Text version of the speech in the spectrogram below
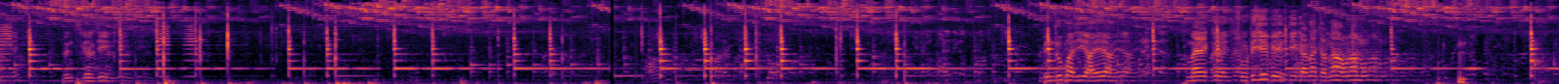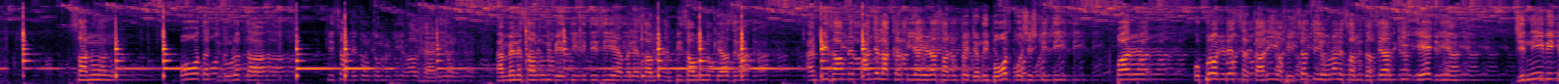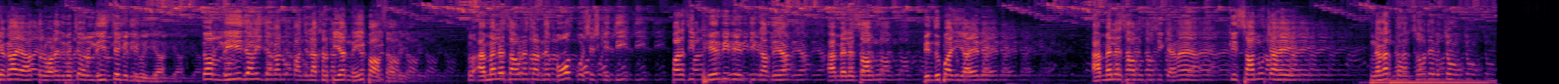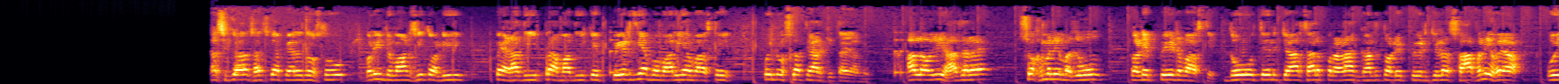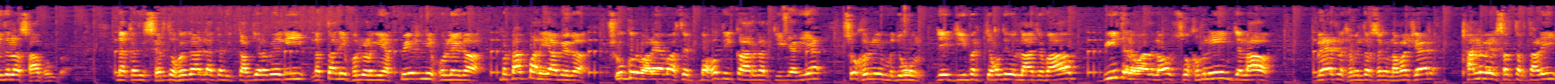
ਪ੍ਰਿੰਸ ਗਿੱਲ ਜੀ ਬਿੰਦੂ ਭਾਜੀ ਆਏ ਆ ਮੈਂ ਇੱਕ ਛੋਟੀ ਜਿਹੀ ਬੇਨਤੀ ਕਰਨਾ ਚਾਹੁੰਦਾ ਉਹਨਾਂ ਨੂੰ ਸਾਨੂੰ ਬਹੁਤ ਜ਼ਰੂਰਤ ਆ ਕਿ ਸਾਡੇ ਕੋਲ ਕਮਿਊਨਿਟੀ ਹਾਲ ਹੈ ਨਹੀਂ ਉਹ। ਐਮਐਲਏ ਸਾਹਿਬ ਨੂੰ ਵੀ ਬੇਨਤੀ ਕੀਤੀ ਸੀ ਐਮਐਲਏ ਸਾਹਿਬ ਨੂੰ ਐਮਪੀ ਸਾਹਿਬ ਨੂੰ ਕਿਹਾ ਸੀਗਾ। ਐਮਪੀ ਸਾਹਿਬ ਨੇ 5 ਲੱਖ ਰੁਪਇਆ ਜਿਹੜਾ ਸਾਨੂੰ ਭੇਜਣ ਦੀ ਬਹੁਤ ਕੋਸ਼ਿਸ਼ ਕੀਤੀ, ਪਰ ਉੱਪਰੋਂ ਜਿਹੜੇ ਸਰਕਾਰੀ ਅਫੀਸਰ ਸੀ, ਉਹਨਾਂ ਨੇ ਸਾਨੂੰ ਦੱਸਿਆ ਵੀ ਕਿ ਇਹ ਜਿਹੜੀਆਂ ਜਿੰਨੀ ਵੀ ਜਗ੍ਹਾ ਆ ਤਲਵਾੜੇ ਦੇ ਵਿੱਚ, ਉਹ ਰਿਲੀਜ਼ ਤੇ ਮਿਲੀ ਹੋਈ ਆ। ਤੇ ਉਹ ਰਿਲੀਜ਼ ਵਾਲੀ ਜਗ੍ਹਾ ਨੂੰ 5 ਲੱਖ ਰੁਪਇਆ ਨਹੀਂ ਪਾ ਸਕਦੇ। ਤੋ ਐਮਐਲਏ ਸਾਹਿਬ ਨੇ ਸਾਡੇ ਨੇ ਬਹੁਤ ਕੋਸ਼ਿਸ਼ ਕੀਤੀ। ਪਰ ਅਸੀਂ ਫੇਰ ਵੀ ਬੇਨਤੀ ਕਰਦੇ ਆ ਐਮਐਲਏ ਸਾਹਿਬ ਨੂੰ, ਬਿੰਦੂ ਭਾਜੀ ਆਏ ਨੇ। ਐਮਐਲਏ ਸਾਹਿਬ ਨੂੰ ਤੁਸੀਂ ਕਹਿਣਾ ਆ ਕਿ ਸਾਨੂੰ ਚਾਹੇ ਨਗਰ ਕੌਂਸਲ ਦੇ ਵਿੱਚੋਂ ਸਤਿ ਸ਼੍ਰੀ ਅਕਾਲ, ਸਤਿ ਸ਼੍ਰੀ ਅਕਾਲ ਪਿਆਰੇ ਦੋਸਤੋ। ਬੜੀ ਡਿਮਾਂਡ ਸੀ ਤੁਹਾਡੀ ਭੈਣਾਂ ਦੀ, ਭਰਾਵਾਂ ਦੀ ਕਿ ਪੇਟ ਦੀਆਂ ਬਿਮਾਰੀਆਂ ਵਾਸਤੇ ਕੋਈ ਨੁਸਖਾ ਤਿਆਰ ਕੀਤਾ ਜਾਵੇ। ਆ ਲਓ ਜੀ, ਹਾਜ਼ਰ ਹੈ ਸੁਖਮਨੀ ਮਜ਼ੂਮ ਤੁਹਾਡੇ ਪੇਟ ਵਾਸਤੇ। 2 3 4 ਸਾਲ ਪੁਰਾਣਾ ਗੰਦ ਤੁਹਾਡੇ ਪੇਟ ਜਿਹੜਾ ਸਾਫ਼ ਨਹੀਂ ਹੋਇਆ, ਉਹ ਇਹਦੇ ਨਾਲ ਸਾਫ਼ ਹੋਊਗਾ ਨਾ ਕਦੀ ਸਿਰ ਦੁਖੇਗਾ, ਨਾ ਕਦੀ ਕਬਜ਼ ਰਵੇਗੀ ਲੱਤਾਂ ਨਹੀਂ ਫੁੱਲਣਗੀਆਂ, ਪੇਟ ਨਹੀਂ ਫੁੱਲੇਗਾ, ਮੋਟਾਪਾ ਨਹੀਂ ਆਵੇਗਾ। ਸ਼ੂਗਰ ਵਾਲਿਆਂ ਵਾਸਤੇ ਬਹੁਤ ਹੀ ਕਾਰਗਰ ਚੀਜ਼ ਹੈਗੀ ਹੈ। ਸੁਖਮਨੀ ਮਜੂਨ। ਜੇ ਜੀਵਨ ਚਾਹੁੰਦੇ ਹੋ ਲਾਜਵਾਬ 20 ਦਿਨ ਬਾਅਦ ਲਓ ਸੁਖਮਨੀ ਜਲਾਬ। ਵੈਦ ਲਖਵਿੰਦਰ ਸਿੰਘ ਨਵਾਂ ਸ਼ਹਿਰ 9843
